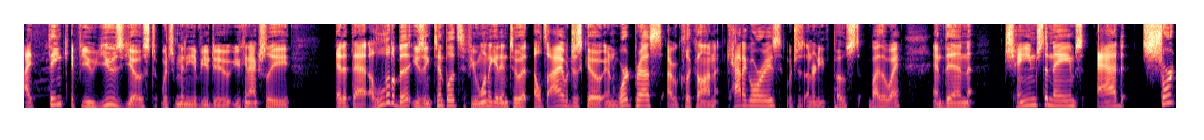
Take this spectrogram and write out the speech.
I think if you use Yoast, which many of you do, you can actually edit that a little bit using templates if you want to get into it. Else, I would just go in WordPress. I would click on categories, which is underneath post, by the way, and then change the names, add short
